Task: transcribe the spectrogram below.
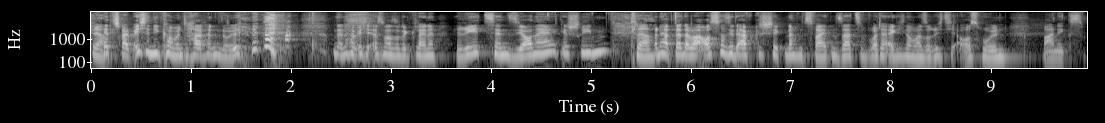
Ja. Jetzt schreibe ich in die Kommentare null. und dann habe ich erstmal so eine kleine Rezensione geschrieben. Klar. Und habe dann aber aus Versehen abgeschickt nach dem zweiten Satz und wollte eigentlich nochmal so richtig ausholen. War nix.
